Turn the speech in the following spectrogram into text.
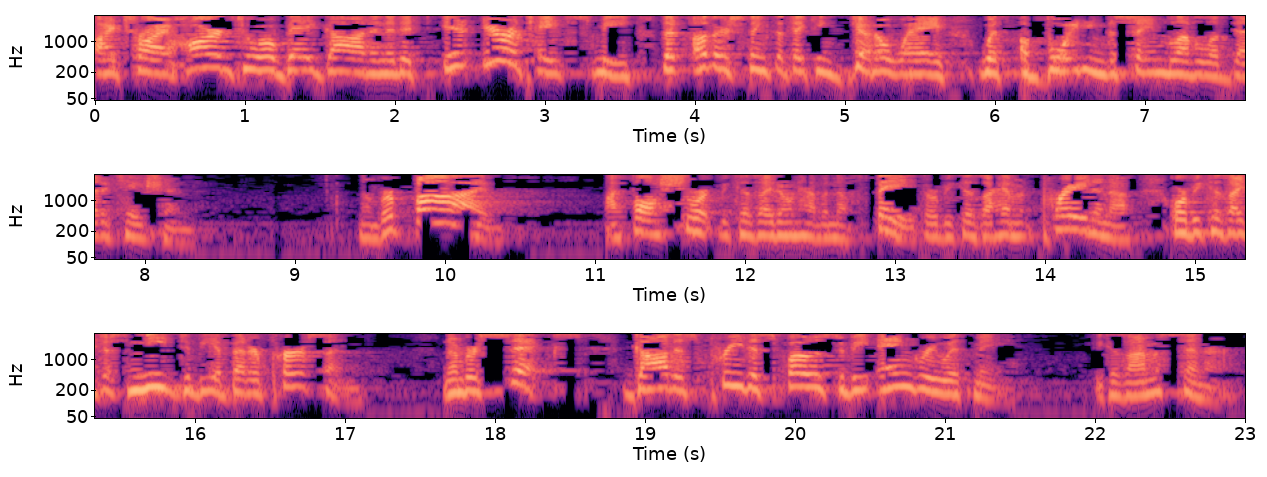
I try hard to obey God and it, it, irritates me that others think that they can get away with avoiding the same level of dedication. Number five, I fall short because I don't have enough faith, or because I haven't prayed enough, or because I just need to be a better person. Number six, God is predisposed to be angry with me because I'm a sinner.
